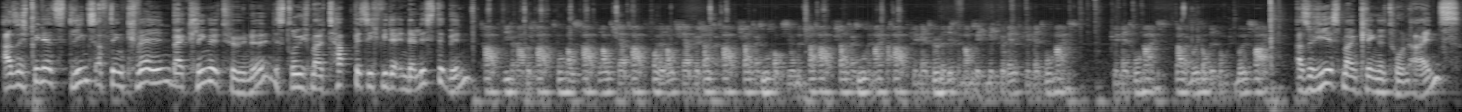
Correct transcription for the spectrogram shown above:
Also ich bin jetzt links auf den Quellen bei Klingeltöne. Das drücke ich mal Tab, bis ich wieder in der Liste bin. Tab, Wiedergabe, Tab, Ton aus Tab, Lautstärke, Tab, volle Lautstärke, Schalter, Tab, Schalter, Suchoptionen, Tab, Schalter, Suche, Meister, Tab, Klingeltöne, Listenansicht nicht gewählt, Klingelton 1. Klingelton 1, Dauer 0, Doppelpunkt, 0, 2. Also hier ist mein Klingelton 1,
